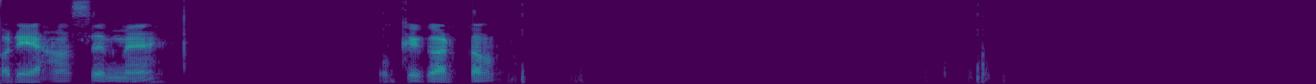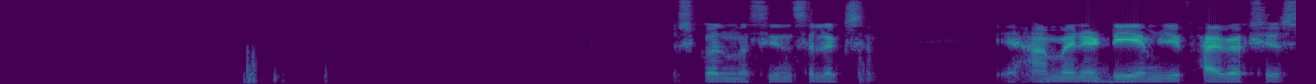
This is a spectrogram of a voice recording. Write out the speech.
और यहाँ से मैं ओके करता हूँ। उसके बाद मशीन सिलेक्शन यहाँ मैंने D M G five axis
